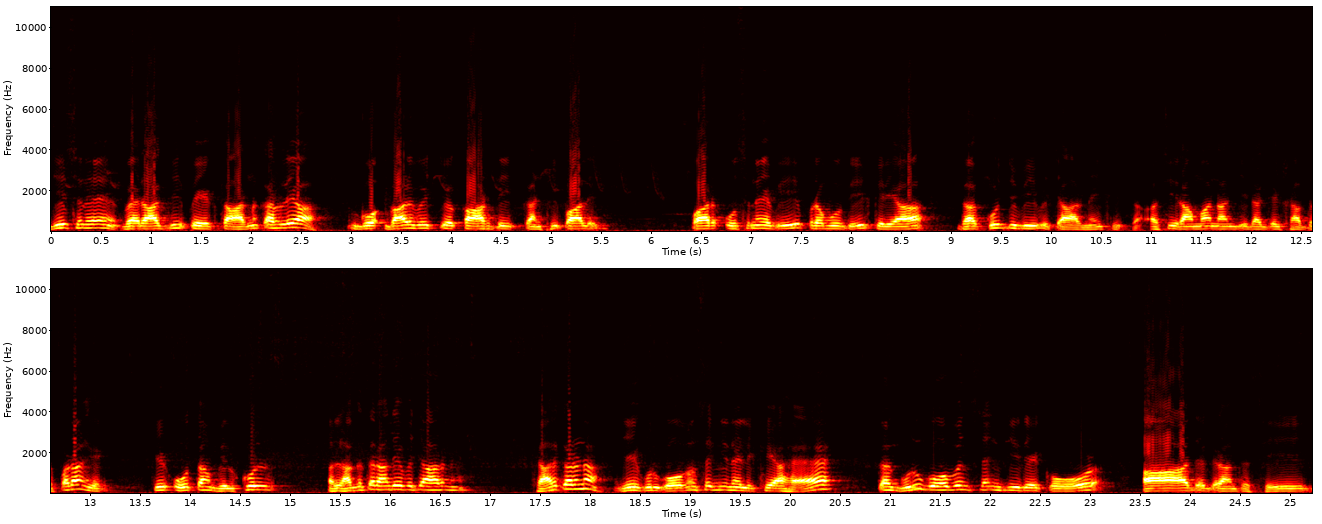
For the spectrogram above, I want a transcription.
ਜਿਸ ਨੇ ਵੈਰਾਗੀ ਭੇਖ ਧਾਰਨ ਕਰ ਲਿਆ, ਗੋ- ਗਲ ਵਿੱਚ ਕਾਠ ਦੀ ਕੰਠੀ ਪਾ ਲਈ। ਪਰ ਉਸਨੇ ਵੀ ਪ੍ਰਭੂ ਦੀ ਕਿਰਿਆ ਦਾ ਕੁਝ ਵੀ ਵਿਚਾਰ ਨਹੀਂ ਕੀਤਾ। ਅਸੀਂ ਰਾਮਾਨੰਦ ਜੀ ਦਾ ਅੱਗੇ ਸ਼ਬਦ ਪੜਾਂਗੇ ਕਿ ਉਹ ਤਾਂ ਬਿਲਕੁਲ ਅਲੱਗ ਤਰ੍ਹਾਂ ਦੇ ਵਿਚਾਰ ਨੇ। ਖਿਆਲ ਕਰਨਾ, ਜੇ ਗੁਰੂ ਗੋਬਿੰਦ ਸਿੰਘ ਜੀ ਨੇ ਲਿਖਿਆ ਹੈ, ਤਾਂ ਗੁਰੂ ਗੋਬਿੰਦ ਸਿੰਘ ਜੀ ਦੇ ਕੋਲ ਆਦ ਗ੍ਰੰਥ ਸੀ,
